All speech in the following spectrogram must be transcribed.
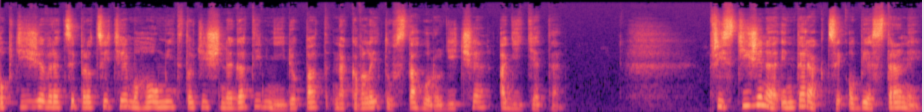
obtíže v reciprocitě mohou mít totiž negativní dopad na kvalitu vztahu rodiče a dítěte. Při stížené interakci obě strany,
